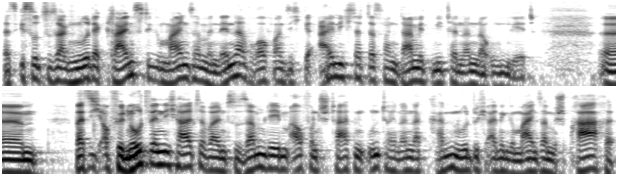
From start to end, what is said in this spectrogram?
Das ist sozusagen nur der kleinste gemeinsame Nenner, worauf man sich geeinigt hat, dass man damit miteinander umgeht. Ähm, was ich auch für notwendig halte, weil ein Zusammenleben auch von Staaten untereinander kann nur durch eine gemeinsame Sprache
